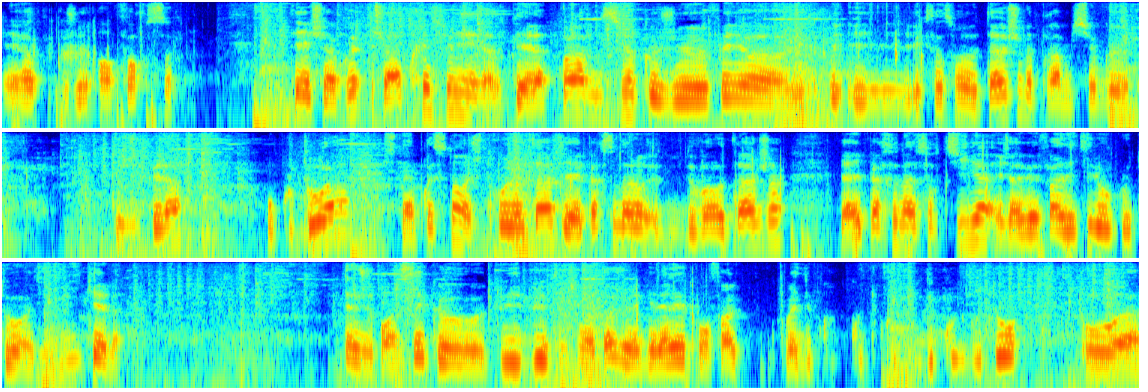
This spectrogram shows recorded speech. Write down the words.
Et hop, je renforce. Putain, j'ai impressionné. hein. C'était la première mission que je fais, euh, extraction d'otage, la première mission que, que j'ai fait là, au couteau là. C'était impressionnant. J'ai trouvé l'otage, il y avait personne devant l'otage, il y avait personne à sortir et j'arrivais à faire des kills au couteau. C'est nickel. Je pensais qu'au tout début l'extraction d'otage, j'avais galéré pour faire, des coups, coups des coups de couteau au. euh,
